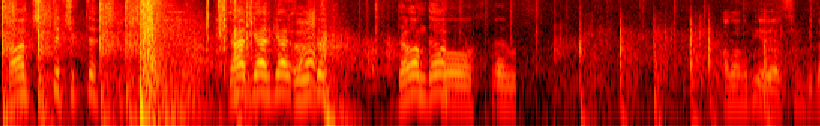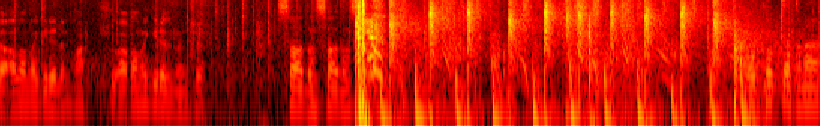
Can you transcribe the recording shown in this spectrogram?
Tamam çıktı çıktı. Gel gel gel öldü. Devam devam. Oo süper. Alanı bir yayalsın bir de alana girelim. Ha şu alana girelim önce. Sağdan sağdan sağdan. O çok yakın ha.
